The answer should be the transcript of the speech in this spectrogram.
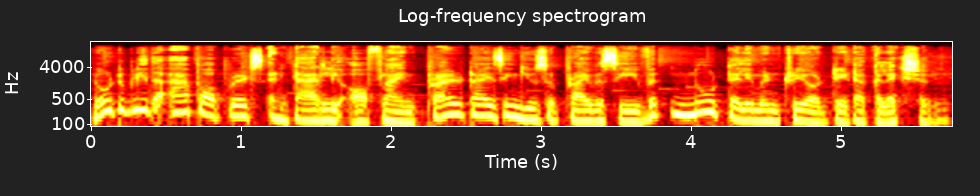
Notably, the app operates entirely offline, prioritizing user privacy with no telemetry or data collection.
